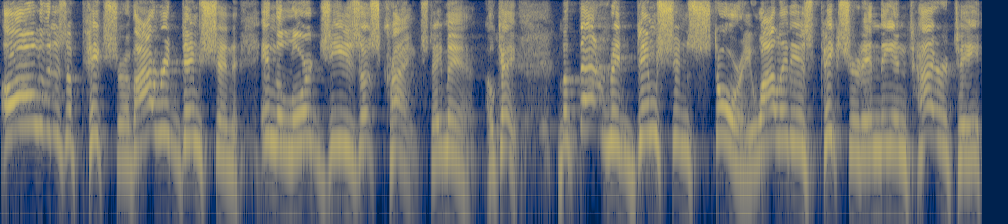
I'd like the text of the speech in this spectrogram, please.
all of it is a picture of our redemption in the Lord Jesus Christ. Amen. Okay. But that redemption story story, while it is pictured in the entirety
